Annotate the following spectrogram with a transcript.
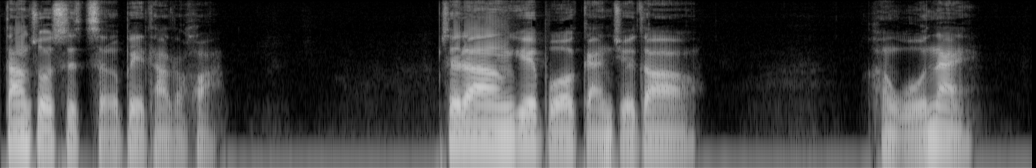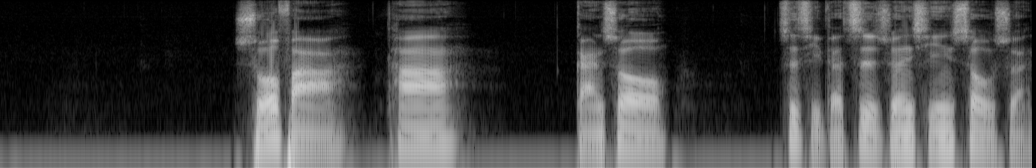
当作是责备他的话，这让约伯感觉到很无奈。琐法他感受自己的自尊心受损。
